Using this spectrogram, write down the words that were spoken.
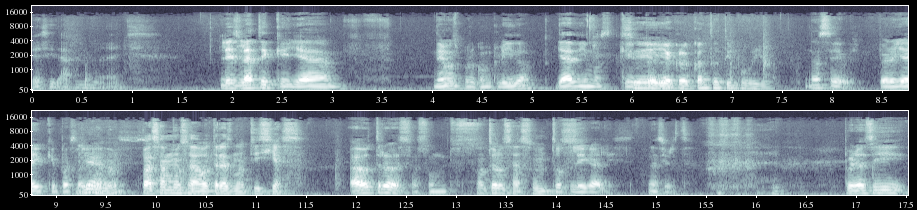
Y así, ah, no manches. Les late que ya demos por concluido. Ya dimos que. Sí, yo creo. ¿Cuánto tiempo yo? No sé, güey. Pero ya hay que pasar Ya, a- ¿no? Pasamos a otras noticias, a otros asuntos otros asuntos. legales. No es cierto. Pero sí,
